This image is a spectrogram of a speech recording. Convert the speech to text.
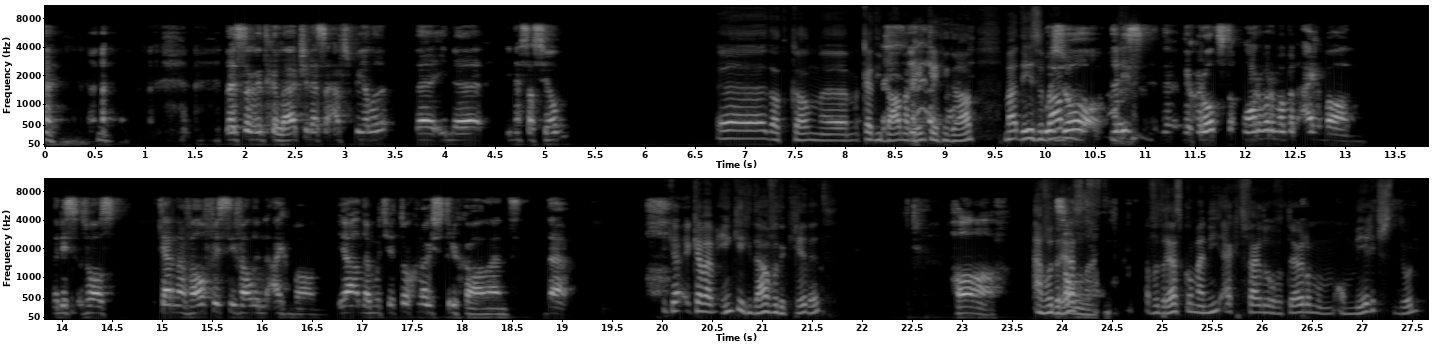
dat is toch het geluidje dat ze afspelen uh, in, uh, in een station? Uh, dat kan. Uh, ik heb die baan maar één keer gedaan. Maar deze baan... Hoezo? Dat is de, de grootste oorworm op een achtbaan. Dat is zoals het carnavalfestival in de achtbaan. Ja, dan moet je toch nog eens teruggaan. Want dat... ik, ik heb hem één keer gedaan voor de credit. Oh, en voor de, rest, voor de rest kon men niet echt verder overtuigen om, om meer iets te doen.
